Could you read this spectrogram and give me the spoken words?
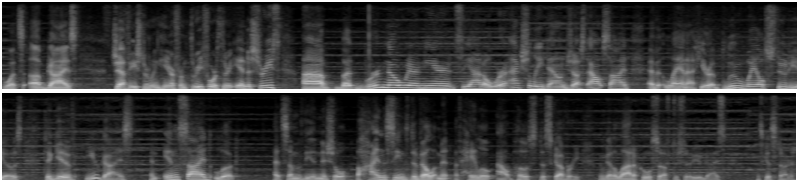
What's up, guys? Jeff Easterling here from 343 Industries, uh, but we're nowhere near Seattle. We're actually down just outside of Atlanta here at Blue Whale Studios to give you guys an inside look at some of the initial behind the scenes development of Halo Outpost Discovery. We've got a lot of cool stuff to show you guys. Let's get started.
